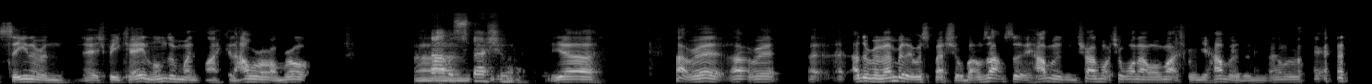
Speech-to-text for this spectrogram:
Cena and HBK in London went like an hour on Raw. That was Um, special. Yeah, that rate, that rate. I, I don't remember that it was special, but I was absolutely hammered and tried to watch a one-hour match when you're hammered, and I, like,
